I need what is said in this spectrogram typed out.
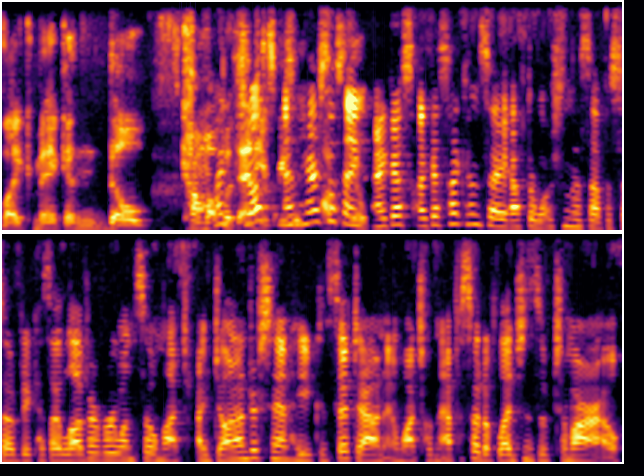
like Mick, and they'll come up I with any reason. and here's the to. thing. I guess I guess I can say after watching this episode because I love everyone so much. I don't understand how you can sit down and watch an episode of Legends of Tomorrow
